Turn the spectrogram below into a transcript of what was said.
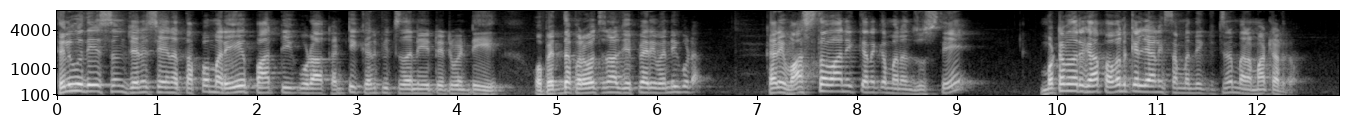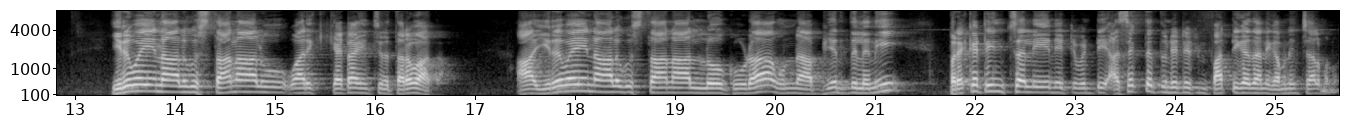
తెలుగుదేశం జనసేన తప్ప మరి ఏ పార్టీ కూడా కంటికి కనిపించదనేటటువంటి ఒక పెద్ద ప్రవచనాలు చెప్పారు ఇవన్నీ కూడా. కానీ వాస్తవానికి కనుక మనం చూస్తే మొట్టమొదటిగా పవన్ కళ్యాణ్కి సంబంధించిన మనం మాట్లాడదాం. ఇరవై నాలుగు స్థానాలు వారికి కేటాయించిన తర్వాత ఆ ఇరవై నాలుగు స్థానాల్లో కూడా ఉన్న అభ్యర్థులని ప్రకటించలేనటువంటి అసక్తత ఉండేటటువంటి పార్టీగా దాన్ని గమనించాలి మనం.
